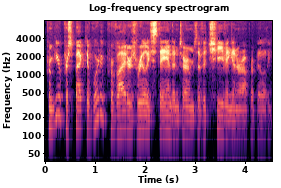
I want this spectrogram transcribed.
from your perspective, where do providers really stand in terms of achieving interoperability?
